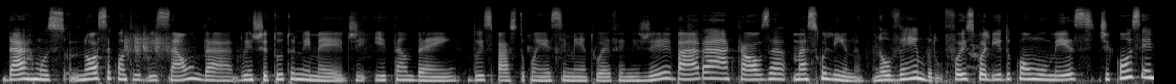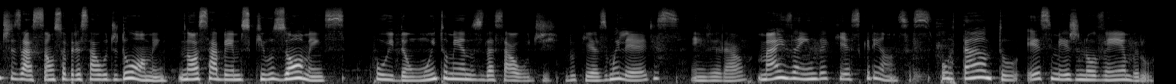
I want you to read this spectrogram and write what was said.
darmos nossa contribuição da, do Instituto Unimed e também do Espaço do Conhecimento UFMG para a causa masculina. Novembro foi escolhido como o mês de conscientização sobre a saúde do homem. Nós sabemos que os homens cuidam muito menos da saúde do que as mulheres, em geral, mais ainda que as crianças. Portanto, esse mês de novembro,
